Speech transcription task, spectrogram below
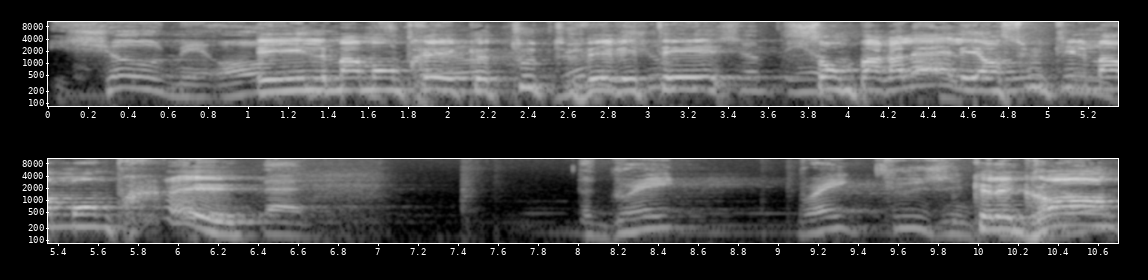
He showed me all Et il m'a montré que toutes vérités sont parallèles. Et ensuite, il m'a montré que les grandes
